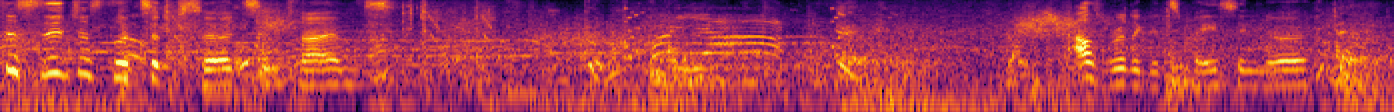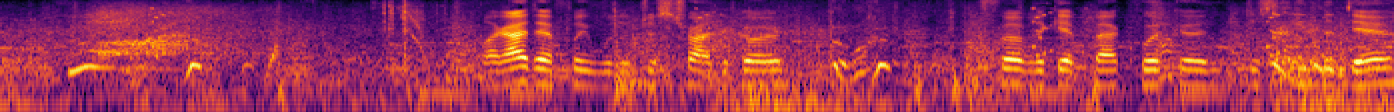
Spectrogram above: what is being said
just, it just looks absurd sometimes. That was really good spacing though. Like I definitely would have just tried to go further to get back quicker and just eat the dair.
